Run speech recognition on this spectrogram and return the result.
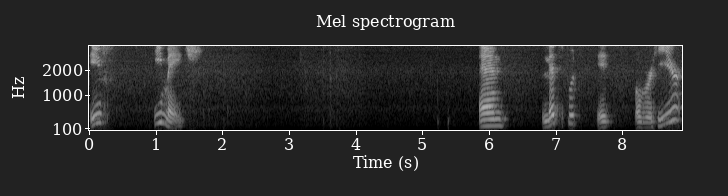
if image and let's put it over here.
